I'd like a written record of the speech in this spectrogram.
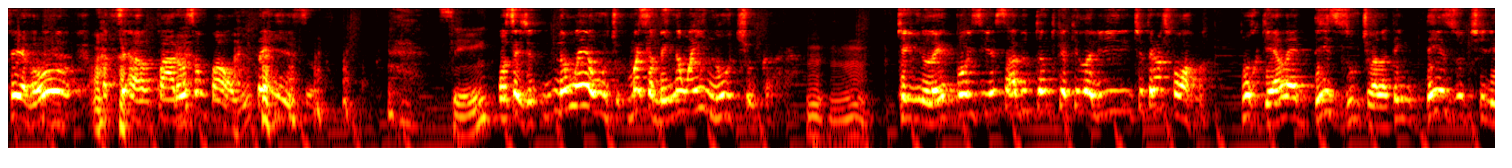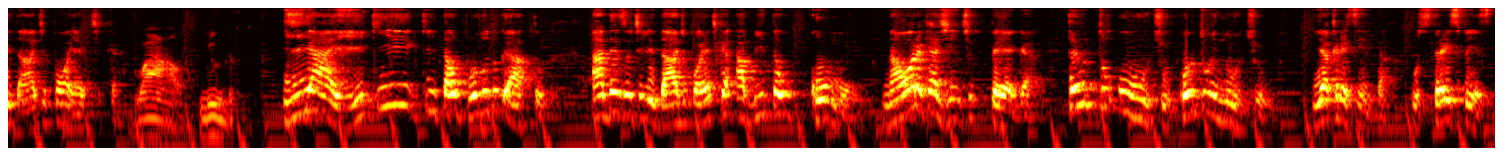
ferrou, parou São Paulo. Não tem isso. Sim. Ou seja, não é útil, mas também não é inútil, cara. Uhum. Quem lê poesia sabe o tanto que aquilo ali te transforma. Porque ela é desútil, ela tem desutilidade poética. Uau, lindo. E aí que, que tá o pulo do gato. A desutilidade poética habita o como. Na hora que a gente pega tanto o útil quanto o inútil e acrescenta os três P's:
